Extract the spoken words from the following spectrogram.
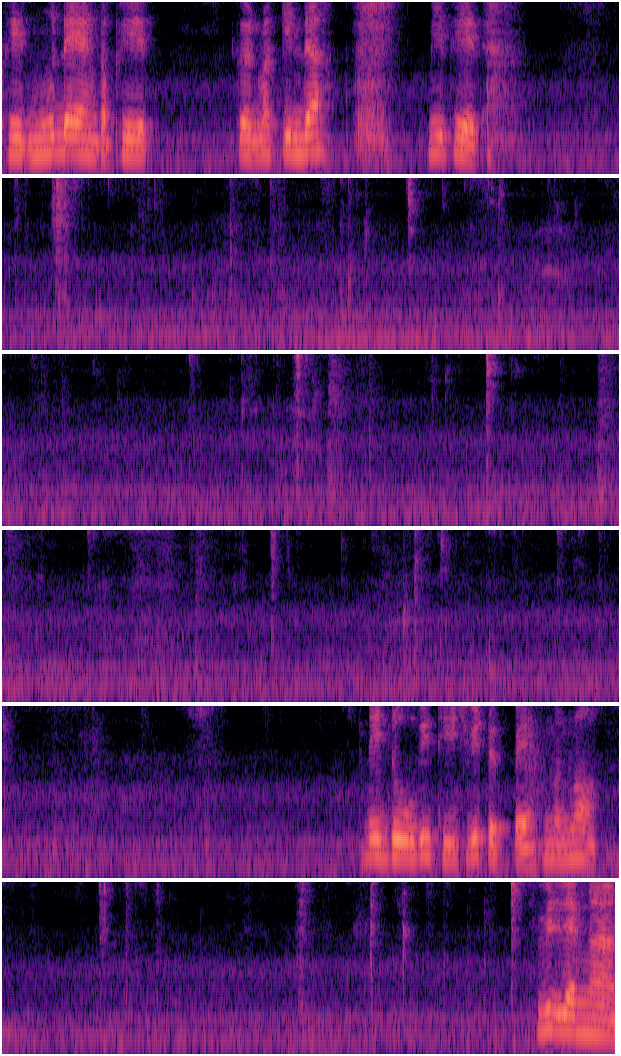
เผ็ดหมูแดงกับเผ็ดเกิดมากินเด้อมีเผ็ดได้ดูวิถีชีวิตแปลกๆเมืองนอก ชีวิตแรงงาน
